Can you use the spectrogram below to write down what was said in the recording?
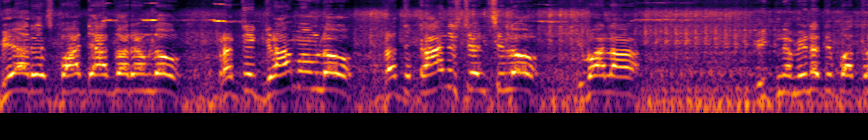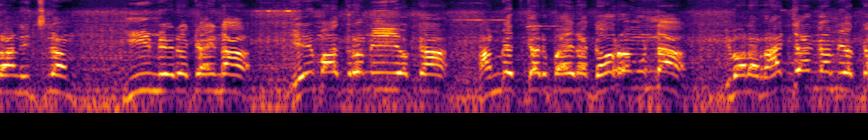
బీఆర్ఎస్ పార్టీ ఆధ్వర్యంలో ప్రతి గ్రామంలో ప్రతి కాన్స్టిట్యున్సీలో ఇవాళ విఘ్న వినతి పత్రాన్ని ఇచ్చినాం. ఈ మేరకైనా ఏమాత్రం ఈ యొక్క అంబేద్కర్ పైన గౌరవం ఉన్నా ఇవాళ రాజ్యాంగం యొక్క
